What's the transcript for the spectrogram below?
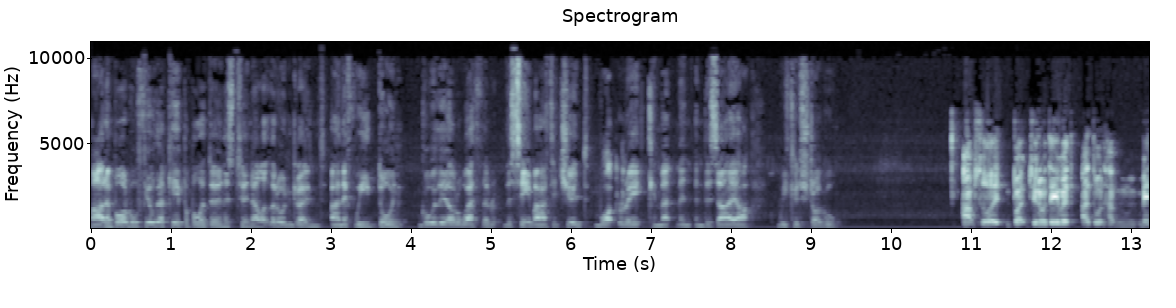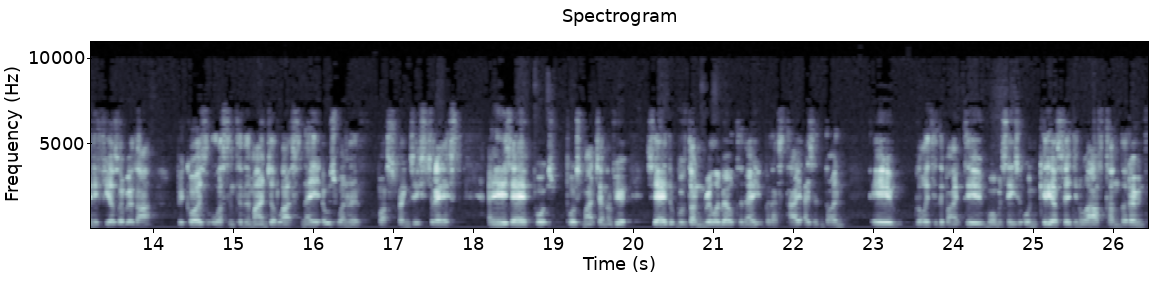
Maribor will feel they're capable of doing is 2 0 at their own ground. And if we don't go there with the, the same attitude, work rate, commitment, and desire, we could struggle. Absolutely. But do you know, David, I don't have many fears about that because listening to the manager last night, it was one of the first things he stressed in his uh, post match interview. Said, We've done really well tonight, but this tie isn't done. Uh, related it back to moments in his own career, said, You know, I've turned around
